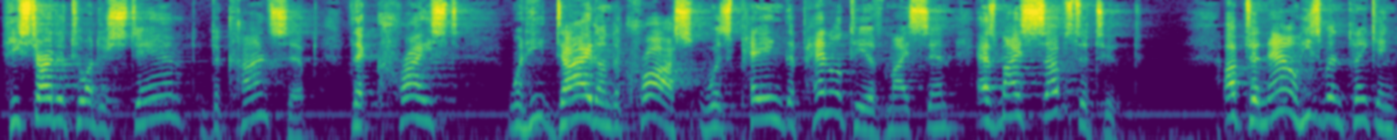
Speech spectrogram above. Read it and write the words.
He started to understand the concept that Christ when he died on the cross, was paying the penalty of my sin as my substitute. Up to now, he's been thinking,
